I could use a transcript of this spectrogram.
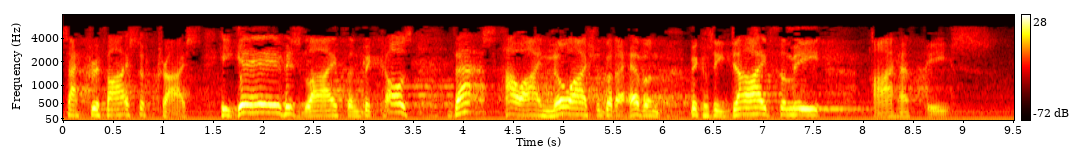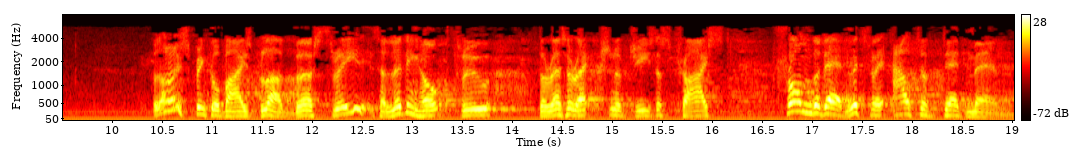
sacrifice of Christ. He gave his life, and because that's how I know I shall go to heaven, because he died for me, I have peace. But only sprinkled by his blood, verse 3, it's a living hope through the resurrection of Jesus Christ from the dead, literally out of dead men.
